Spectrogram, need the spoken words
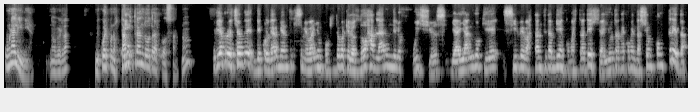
Una línea. ¿No es verdad? Mi cuerpo nos está mostrando otra cosa, ¿no? Quería aprovechar de, de, colgarme antes que se me vaya un poquito, porque los dos hablaron de los juicios y hay algo que sirve bastante también como estrategia y otra recomendación concreta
